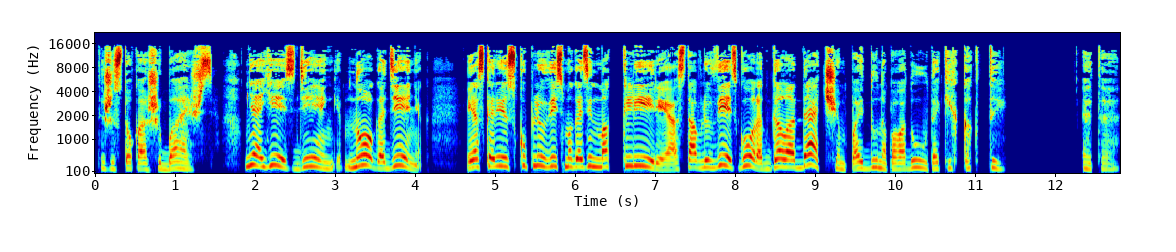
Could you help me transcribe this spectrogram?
ты жестоко ошибаешься. У меня есть деньги, много денег — я скорее скуплю весь магазин МакКлири, оставлю весь город голодать, чем пойду на поводу у таких, как ты. Это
